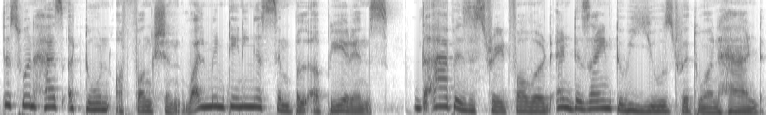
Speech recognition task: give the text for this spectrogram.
this one has a tone of function while maintaining a simple appearance. The app is straightforward and designed to be used with one hand.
